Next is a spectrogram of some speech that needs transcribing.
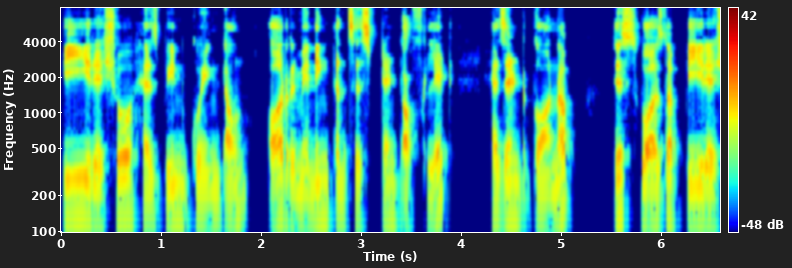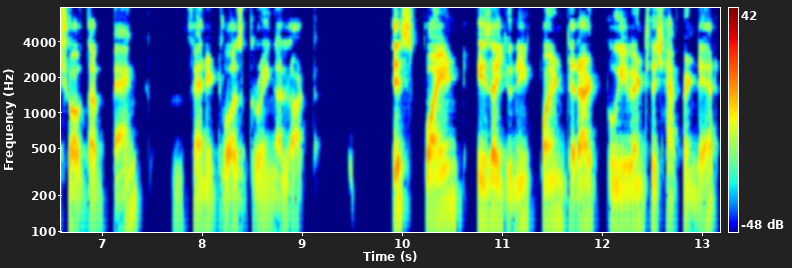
P ratio has been going down or remaining consistent of late, hasn't gone up. This was the P ratio of the bank when it was growing a lot this point is a unique point. There are two events which happened here.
